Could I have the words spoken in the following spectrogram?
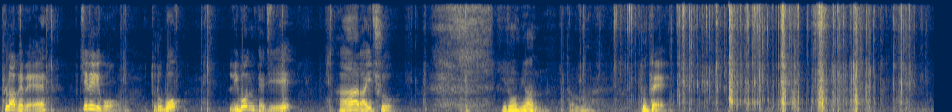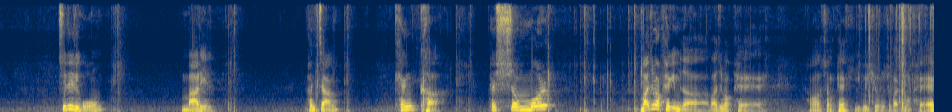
플라베베, 찌리리공, 두루보, 리본 배지, 아, 라이추. 이러면, 잠깐만. 두 팩. 찌리리공, 마릴, 판짱, 캔카, 패션몰, 마지막 팩입니다. 마지막 팩. 광학장 팩, EV 히어로즈 마지막 팩.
